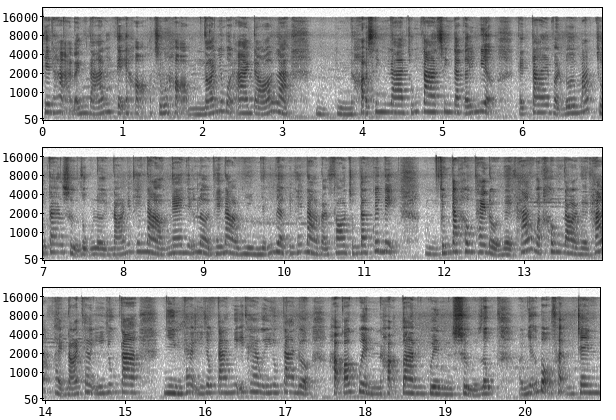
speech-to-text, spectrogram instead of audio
thiên hạ đánh giá thì kệ họ. Chúng họ nói như một ai đó là họ sinh ra, chúng ta sinh ra cái miệng, cái tai và đôi mắt, chúng ta sử dụng lời nói như thế nào, nghe những lời thế nào, nhìn những việc như thế nào là do chúng ta quyết định. Chúng ta không thay đổi người khác và không đòi người khác phải nói theo ý chúng ta, nhìn theo ý chúng ta, nghĩ theo ý chúng ta được. Họ có quyền, họ toàn quyền sử dụng những bộ phận trên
